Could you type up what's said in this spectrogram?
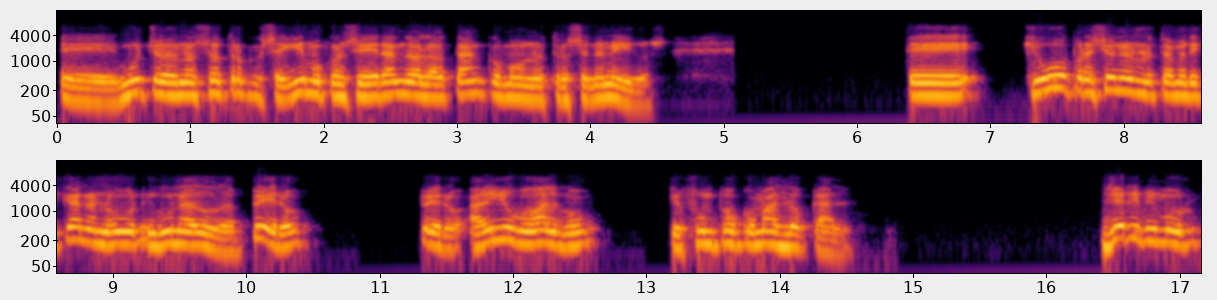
eh, muchos de nosotros seguimos considerando a la OTAN como nuestros enemigos. Eh, que hubo presiones norteamericanas, no hubo ninguna duda, pero pero ahí hubo algo que fue un poco más local. Jeremy Moore,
